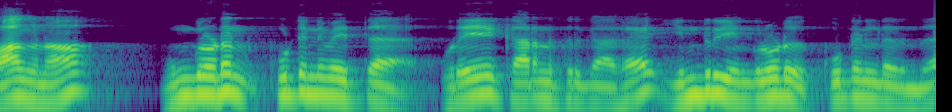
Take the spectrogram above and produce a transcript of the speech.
வாங்கினோம். உங்களுடன் கூட்டணி வைத்த ஒரே காரணத்திற்காக இன்று எங்களோடு கூட்டணியில் இருந்த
